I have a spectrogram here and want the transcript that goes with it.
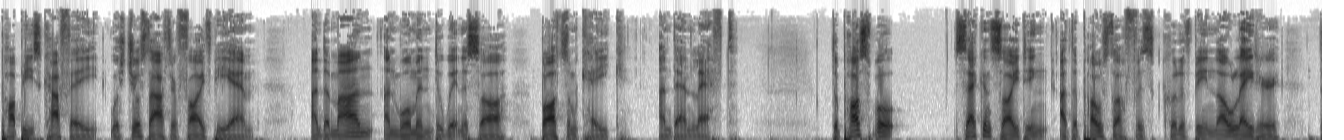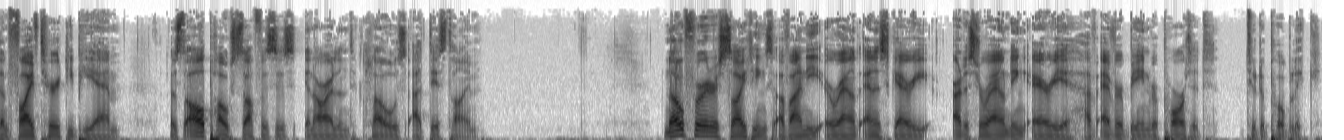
Poppy's Cafe was just after 5 pm, and the man and woman the witness saw bought some cake and then left. The possible second sighting at the post office could have been no later than 5:30 p.m as all post offices in Ireland close at this time. No further sightings of Annie around Enniskerry or the surrounding area have ever been reported to the public,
